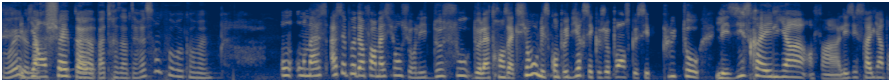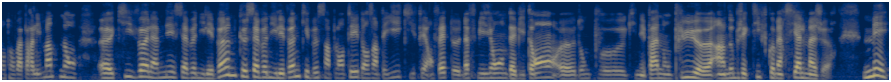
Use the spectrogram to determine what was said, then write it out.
Oui, eh le marché en pas, pas, très intéressant pour eux quand même on, a assez peu d'informations sur les dessous de la transaction, mais ce qu'on peut dire, c'est que je pense que c'est plutôt les Israéliens, enfin les Israéliens dont on va parler maintenant, euh, qui veulent amener 7-Eleven que 7-Eleven qui veut s'implanter dans un pays qui fait en fait 9 millions d'habitants, euh, donc euh, qui n'est pas non plus un objectif commercial majeur. Mais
